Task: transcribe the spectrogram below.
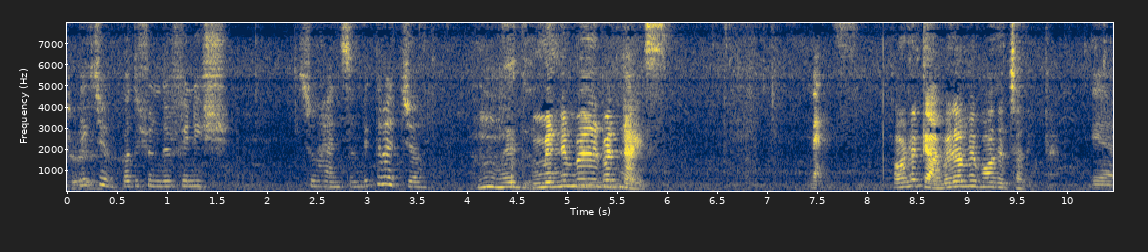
ঠিক আছে। দেখছো কত সুন্দর ফিনিশ সো হ্যান্ডসাম দেখতে পাচ্ছ হুম এই তো Minimal but nice. নাইস और ना कैमरा में बहुत अच्छा दिखता है या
